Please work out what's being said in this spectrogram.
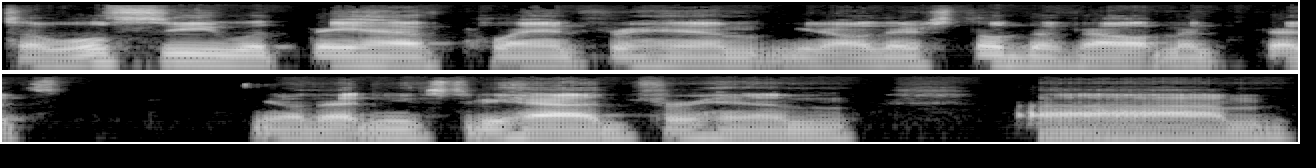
so we'll see what they have planned for him. You know, there's still development that's you know that needs to be had for him. Um,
